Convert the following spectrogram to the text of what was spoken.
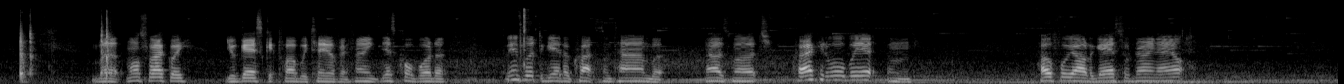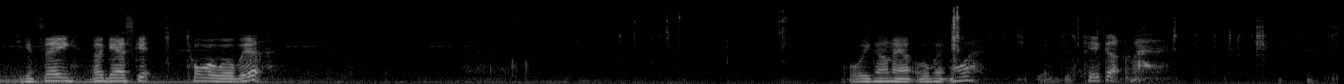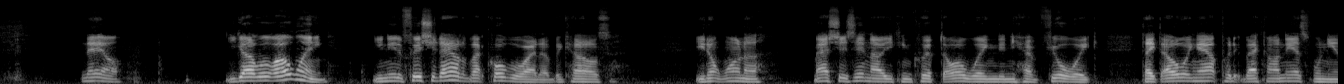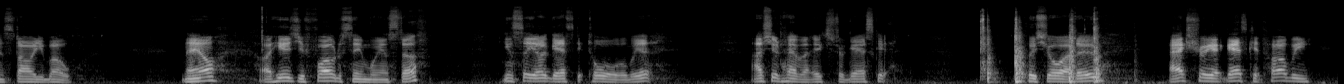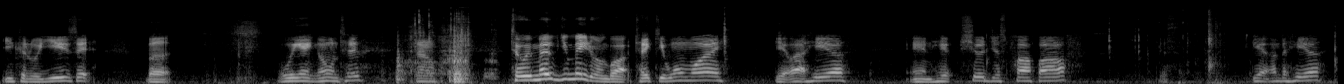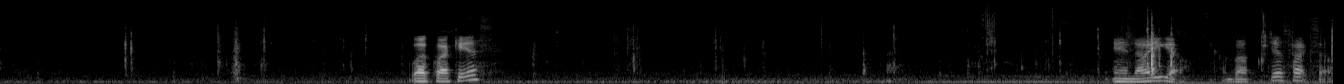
But most likely your gasket probably tear if it ain't. This carburetor uh, been put together quite some time but not as much. Crack it a little bit and hopefully all the gas will drain out. As you can see, the gasket tore a little bit. Pull these on out a little bit more. Should be able to just pick up. Now, you got a little O-ring. You need to fish it out of that carburetor because you don't want to mash this in now. You can clip the O-ring, then you have fuel leak. Take the O-ring out, put it back on this when you install your bow. Now, uh, here's your float assembly and stuff. You can see our gasket tore a little bit. I should have an extra gasket. Pretty sure I do. Actually, that gasket probably you could reuse it, but we ain't going to. So, to remove your metering block, take you one way, get right here, and it should just pop off. Just get under here. Work like this. And there you go. Comes off just like so.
